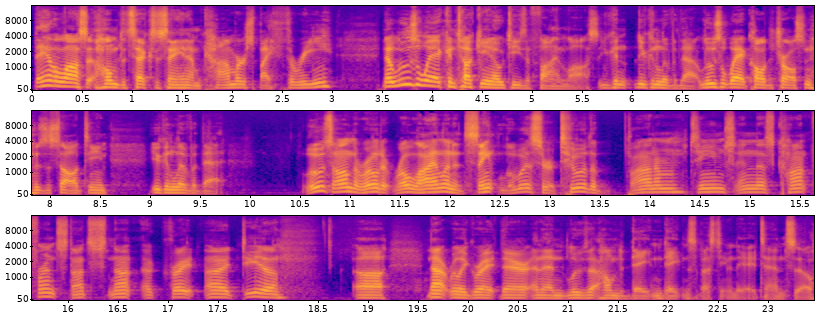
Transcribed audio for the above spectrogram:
they have a loss at home to Texas A&M Commerce by three. Now, lose away at Kentucky and OT is a fine loss. You can you can live with that. Lose away at College Charleston, who's a solid team, you can live with that. Lose on the road at Rhode Island and St. Louis are two of the bottom teams in this conference. That's not a great idea. Uh, not really great there. And then lose at home to Dayton. Dayton's the best team in the A10, so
